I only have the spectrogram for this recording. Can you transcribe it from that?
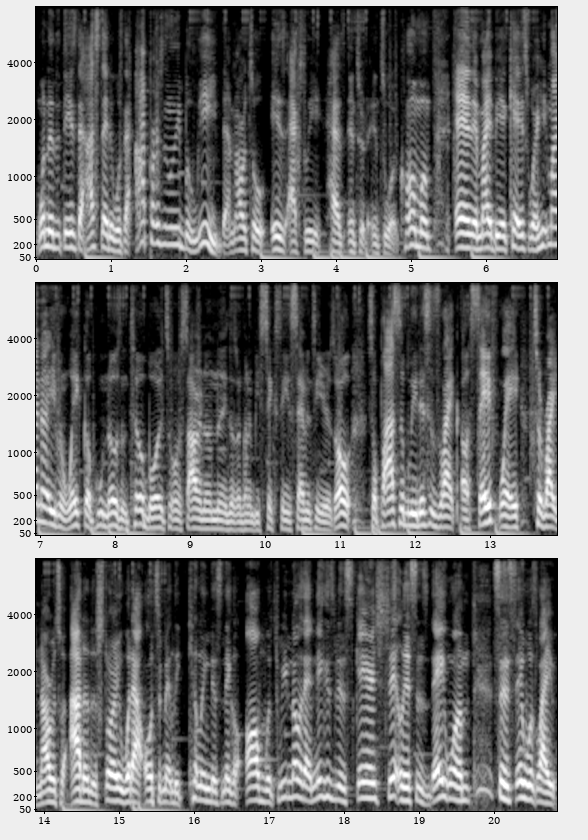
one of the things that I stated was that I personally believe that Naruto is actually has entered into a coma, and it might be a case where he might not even wake up, who knows, until Boruto and Sarada niggas are gonna be 16, 17 years old. So possibly this is like a safe way to write Naruto out of the story without ultimately killing this nigga off, which we know that niggas been scared shitless since day one, since it was like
